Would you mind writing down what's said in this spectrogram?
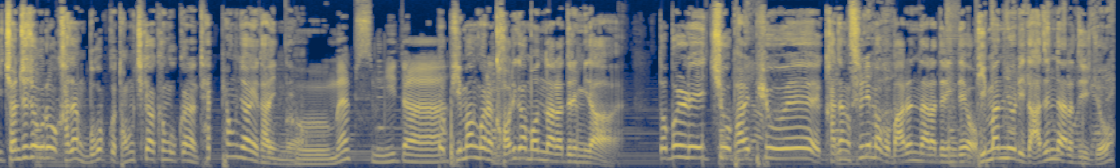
이 전체적으로 가장 무겁고 덩치가 큰 국가는 태평양에 다 있네요. 고맙습니다. 또 비만과는 거리가 먼 나라들입니다. WHO 발표에 가장 슬림하고 마른 나라들인데요. 비만율이 낮은 나라들이죠.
